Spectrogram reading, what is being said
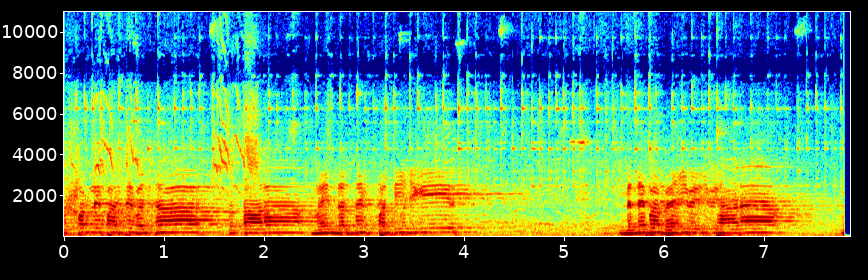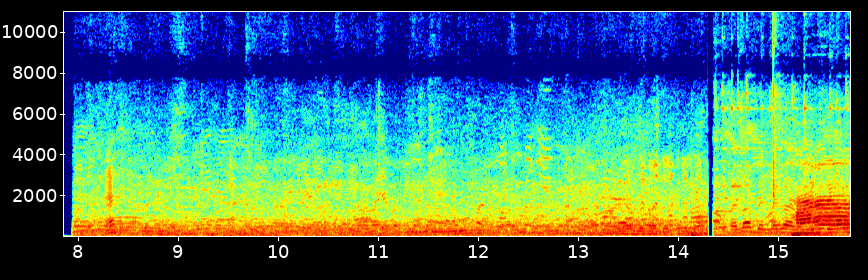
ਉੱਪਰਲੇ ਪਾਸੇ ਬੱਚਾ 17 ਮਹਿੰਦਰ ਸਿੰਘ ਪੱਦੀ ਜਗੀਰ ਨਿੰਦੇ ਭਾਬਾ ਜੀ ਵਿੱਚ 18 ਸਾਰਾ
